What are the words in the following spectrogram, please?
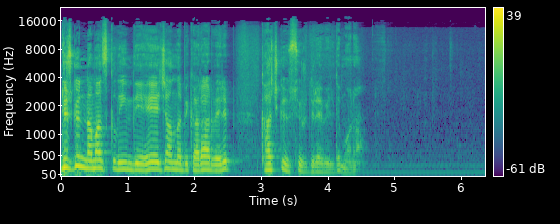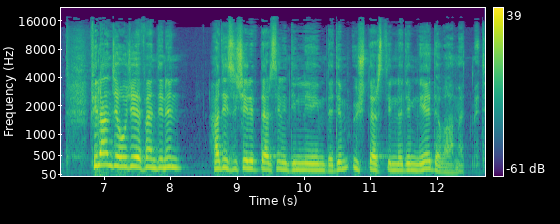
Düzgün namaz kılayım diye heyecanla bir karar verip kaç gün sürdürebildim onu. Filanca hoca efendinin hadisi şerif dersini dinleyeyim dedim. Üç ders dinledim. Niye devam etmedi?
